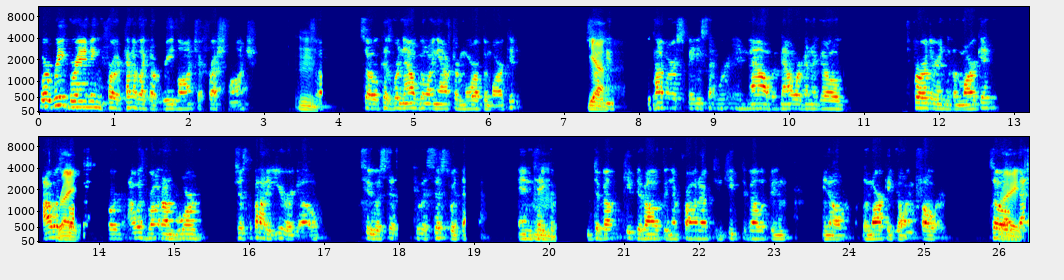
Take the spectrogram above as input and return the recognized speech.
we're rebranding for kind of like a relaunch, a fresh launch. Mm. So so because we're now going after more of the market. So yeah we have our space that we're in now, but now we're going to go further into the market. I was right. brought, I was brought on board just about a year ago to assist to assist with that and take mm. develop keep developing the product and keep developing you know the market going forward. So right. that's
